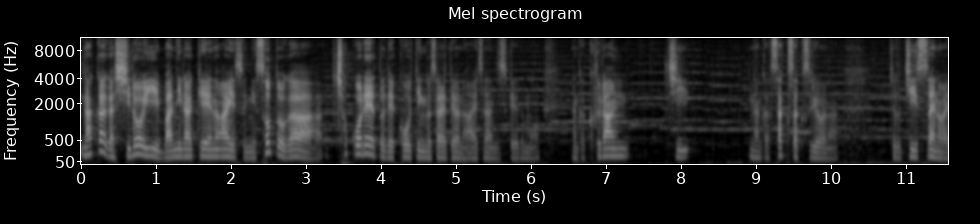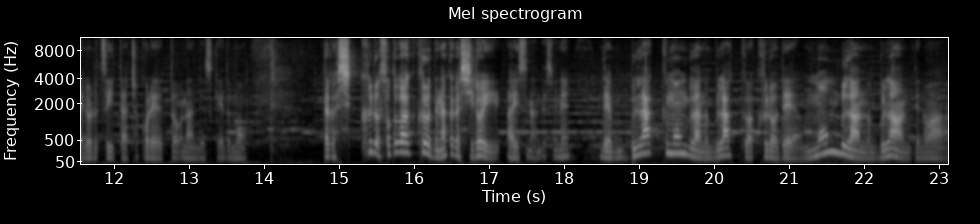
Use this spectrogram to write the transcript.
中が白いバニラ系のアイスに外がチョコレートでコーティングされたようなアイスなんですけれどもなんかクランチなんかサクサクするようなちょっと小さいのがいろいろついたチョコレートなんですけれどもだから黒、外側が黒で中が白いアイスなんですよね。で、ブラックモンブランのブラックは黒で、モンブランのブランっていうのは、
